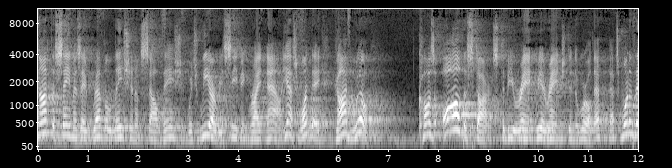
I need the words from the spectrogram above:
not the same as a revelation of salvation, which we are receiving right now. Yes, one day God will cause all the stars to be re- rearranged in the world. That, that's one of the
